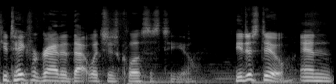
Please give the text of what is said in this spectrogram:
you take for granted that which is closest to you. You just do. And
